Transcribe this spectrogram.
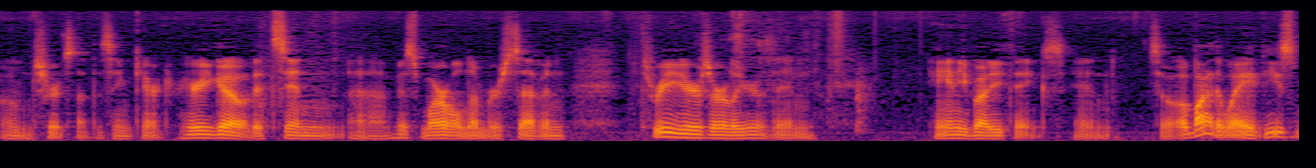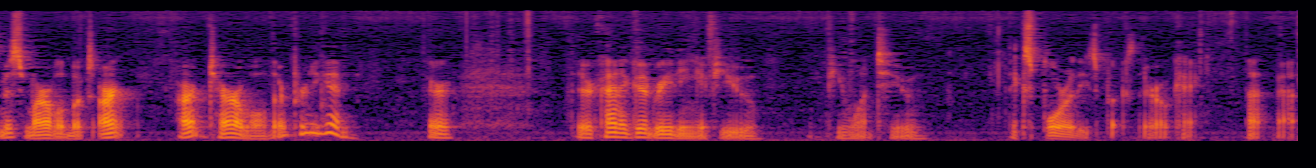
I'm sure it's not the same character. Here you go. That's in uh, Miss Marvel number seven, three years earlier than anybody thinks. And so, oh, by the way, these Miss Marvel books aren't aren't terrible. They're pretty good. They're they're kind of good reading if you if you want to explore these books. They're okay, not bad.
